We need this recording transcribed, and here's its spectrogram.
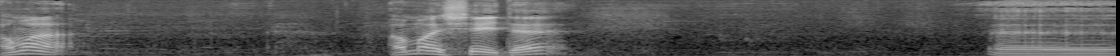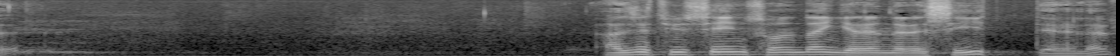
Ama ama şeyde eee Hazreti Hüseyin soyundan gelenlere seyit derler.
